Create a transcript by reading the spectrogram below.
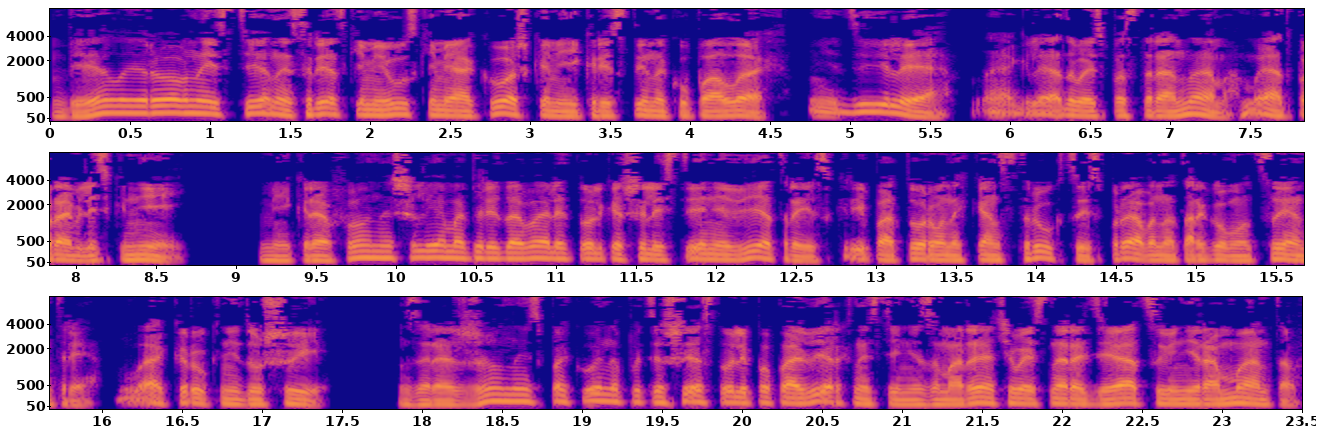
Белые ровные стены с редкими узкими окошками и кресты на куполах. Идиллия. Оглядываясь по сторонам, мы отправились к ней. Микрофоны шлема передавали только шелестение ветра и скрип оторванных конструкций справа на торговом центре. Вокруг ни души. Зараженные спокойно путешествовали по поверхности, не заморачиваясь на радиацию нейромантов.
